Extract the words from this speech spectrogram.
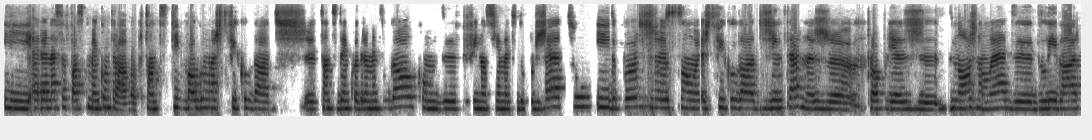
e era nessa fase que me encontrava. Portanto, tive algumas dificuldades uh, tanto de enquadramento legal como de financiamento do projeto e depois são as dificuldades internas próprias de nós, não é? De, de lidar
